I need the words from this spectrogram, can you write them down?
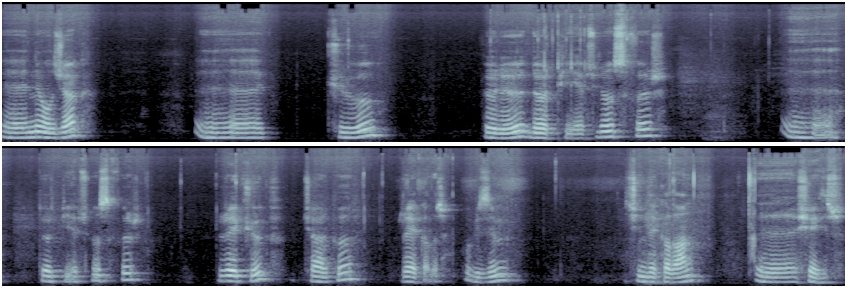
E, ne olacak? E, Q bölü 4 pi epsilon 0 e, 4 pi epsilon 0 r küp çarpı r kalır. Bu bizim içinde kalan e, şeydir.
